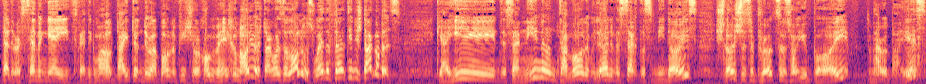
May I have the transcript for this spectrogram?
that there are seven gates. The Gemara, Daiton the Rabbanon, Fishur Chomim Heichon Hoyu Ishtach was the Lolus. Where the thirteen Ishtachovas? The Saninon, Tamon, we learn in Masechtas Midois, Shloshes Protzos Hoyu Boy, Harabayis,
